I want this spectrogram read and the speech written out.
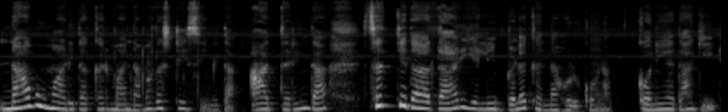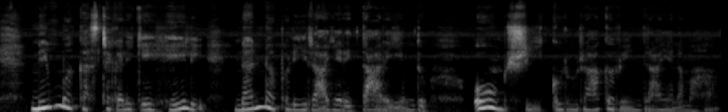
ನಾವು ಮಾಡಿದ ಕರ್ಮ ನಮಗಷ್ಟೇ ಸೀಮಿತ. ಆದ್ದರಿಂದ ಸತ್ಯದ ದಾರಿಯಲ್ಲಿ ಬೆಳಕನ್ನು ಹುಡುಕೋಣ. ಕೊನೆಯದಾಗಿ, ನಿಮ್ಮ ಕಷ್ಟಗಳಿಗೆ ಹೇಳಿ ನನ್ನ ಬಳಿ ರಾಯರಿದ್ದಾರೆ ಎಂದು. ಓಂ ಶ್ರೀ ಗುರು ರಾಘವೇಂದ್ರಾಯ ನಮಃ.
